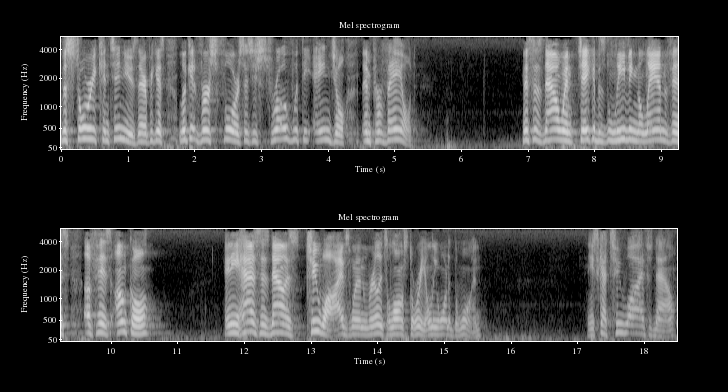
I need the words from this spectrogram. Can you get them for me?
The story continues there because look at verse 4. It says, He strove with the angel and prevailed. This is now when Jacob is leaving the land of his, of his uncle and he has his now his two wives, when really it's a long story. He only wanted the one. And he's got two wives now.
